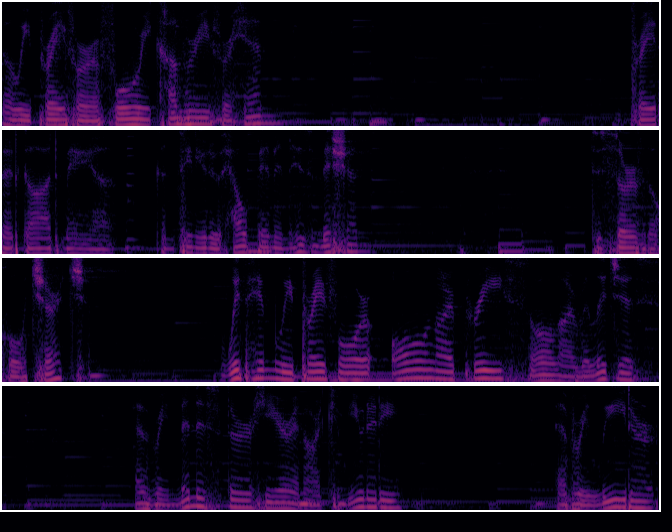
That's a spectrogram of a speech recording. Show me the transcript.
So we pray for a full recovery for him. Pray that God may uh, continue to help him in his mission to serve the whole church. With him, we pray for all our priests, all our religious, every minister here in our community, every leader,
